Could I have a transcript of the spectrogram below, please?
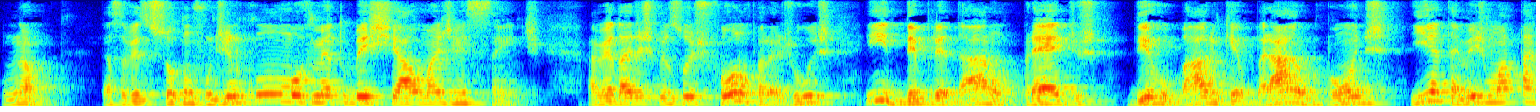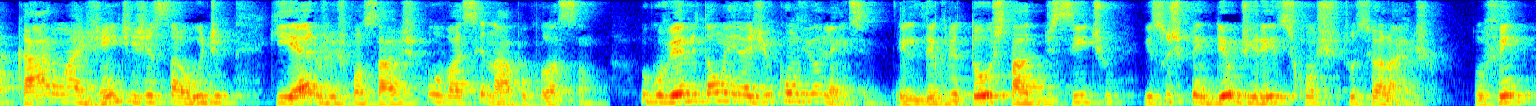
Não, dessa vez estou confundindo com um movimento bestial mais recente. Na verdade, as pessoas foram para as ruas e depredaram prédios, derrubaram, quebraram bondes e até mesmo atacaram agentes de saúde que eram os responsáveis por vacinar a população. O governo então reagiu com violência. Ele decretou o estado de sítio e suspendeu direitos constitucionais. No fim,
